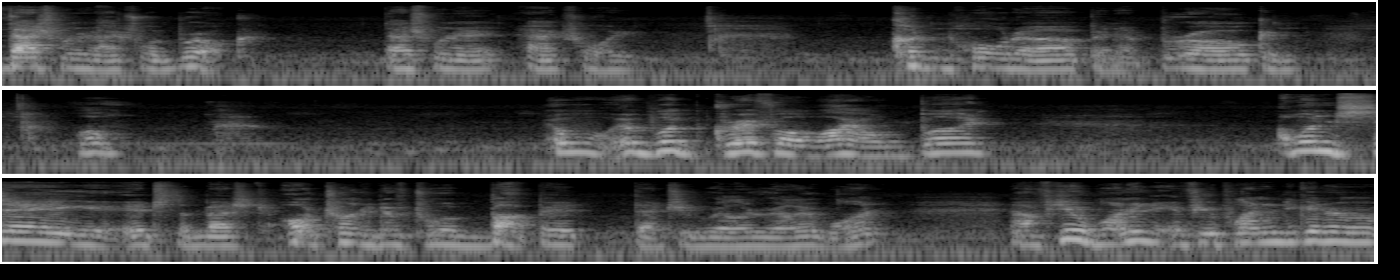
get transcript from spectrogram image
that's when it actually broke. That's when it actually couldn't hold up and it broke and well it, it worked great for a while but I wouldn't say it's the best alternative to a bop it that you really really want. Now if you wanted if you're planning to get an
